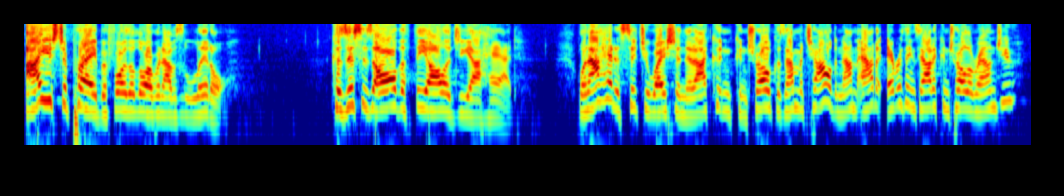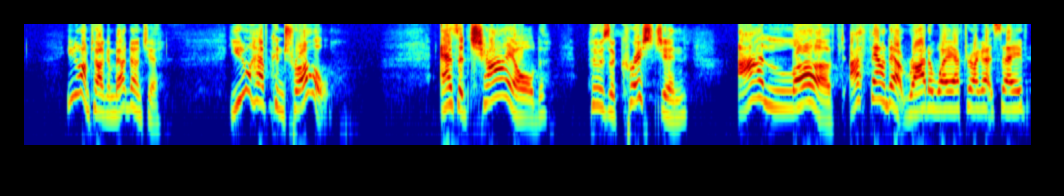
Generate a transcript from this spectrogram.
I used to pray before the Lord when I was little because this is all the theology I had. When I had a situation that I couldn't control because I'm a child and I'm out of, everything's out of control around you, you know what I'm talking about, don't you? You don't have control. As a child who is a Christian, I loved, I found out right away after I got saved,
